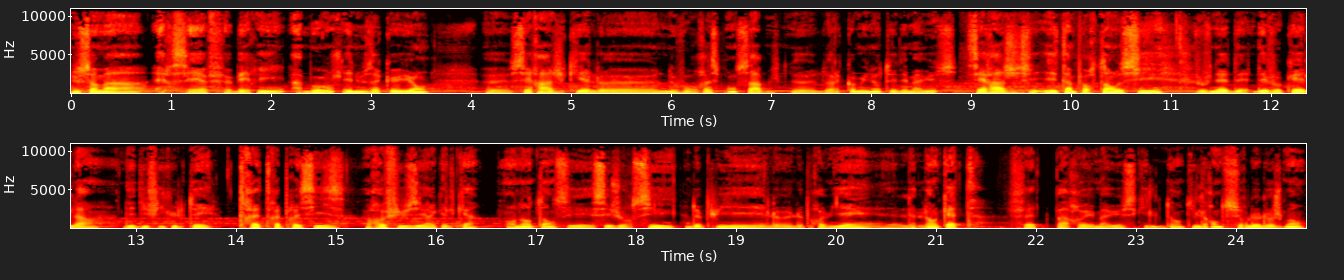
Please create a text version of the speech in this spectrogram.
Nous sommes à RCF Berry à Bourges et nous accueillons euh, Serrage qui est le nouveau responsable de, la communauté d'Emmaüs. Serrage, il est important aussi, vous venez d'évoquer là des difficultés très très précises, refuser à quelqu'un. On entend ces, jours-ci, depuis le premier, l'enquête faite par Emmaüs dont ils rentrent sur le logement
